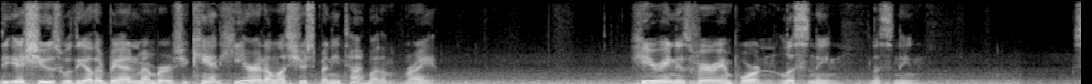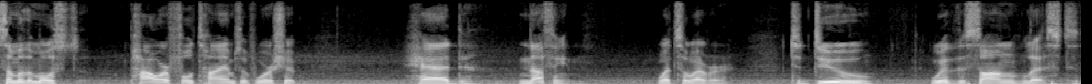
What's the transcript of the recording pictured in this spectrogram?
the issues with the other band members. You can't hear it unless you're spending time with them right? Hearing is very important. Listening listening. Some of the most powerful times of worship had nothing whatsoever to do with the song list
